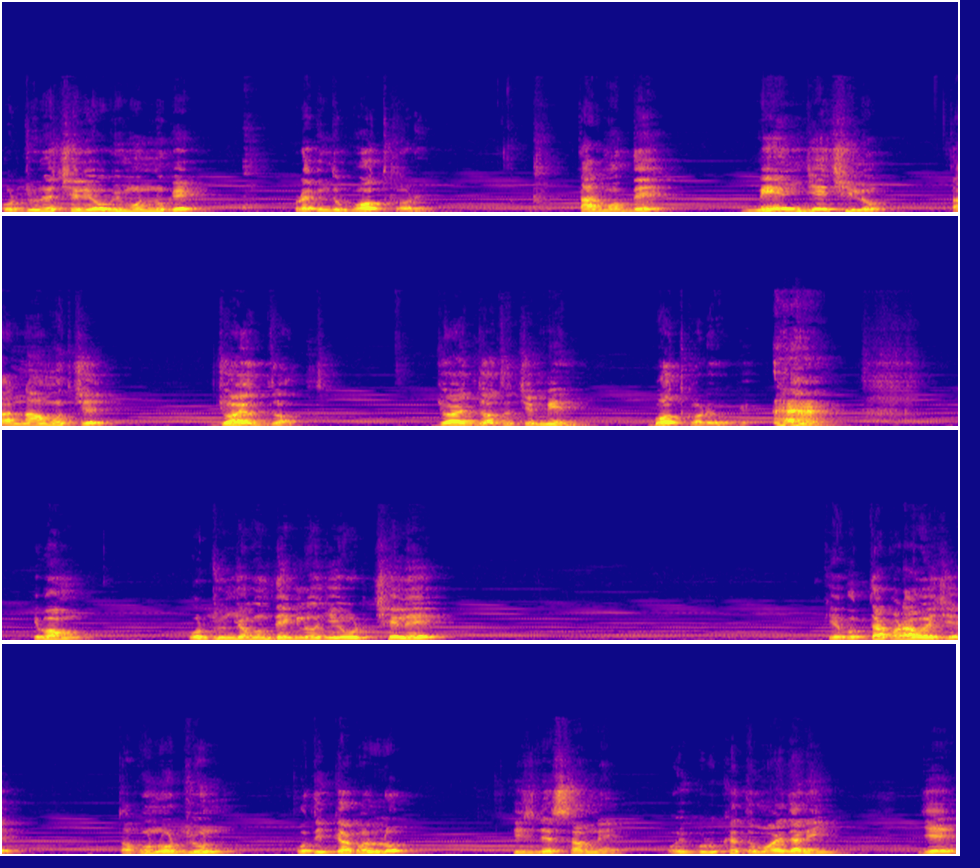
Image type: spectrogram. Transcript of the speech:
অর্জুনের ছেলে অভিমন্যুকে ওরা কিন্তু বধ করে। তার মধ্যে মেন যে ছিল, তার নাম হচ্ছে জয়দ্রথ। জয়দ্রথ হচ্ছে মেন বধ করে ওকে। এবং অর্জুন যখন দেখল যে ওর ছেলে কে হত্যা করা হয়েছে, তখন অর্জুন প্রতিজ্ঞা করল কৃষ্ণের সামনে ওই কুরুক্ষেত্র ময়দানেই যে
